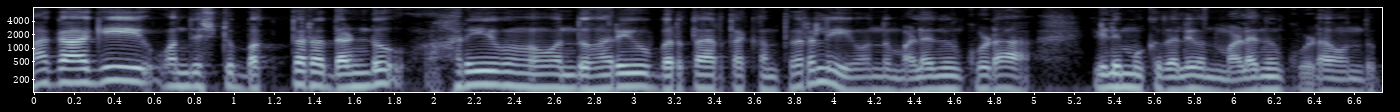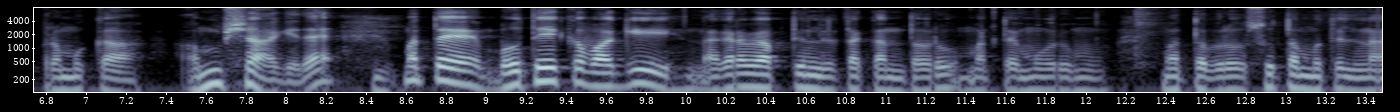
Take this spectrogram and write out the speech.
ಹಾಗಾಗಿ ಒಂದಿಷ್ಟು ಭಕ್ತರ ದಂಡು ಹರಿವು ಒಂದು ಹರಿವು ಬರ್ತಾ ಇರ್ತಕ್ಕಂಥದ್ರಲ್ಲಿ ಒಂದು ಮಳೆನೂ ಕೂಡ ಇಳಿಮುಖದಲ್ಲಿ ಒಂದು ಮಳೆನೂ ಕೂಡ ಒಂದು ಪ್ರಮುಖ ಅಂಶ ಆಗಿದೆ. ಮತ್ತು ಬಹುತೇಕವಾಗಿ ನಗರ ವ್ಯಾಪ್ತಿಯಲ್ಲಿರ್ತಕ್ಕಂಥವ್ರು ಮತ್ತು ಮೂರು ಮತ್ತೊಬ್ಬರು ಸುತ್ತಮುತ್ತಲಿನ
